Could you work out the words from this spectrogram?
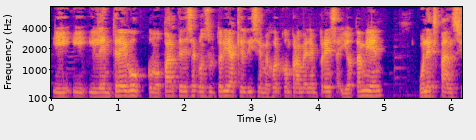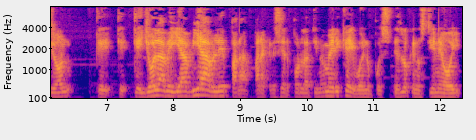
y, le entrego como parte de esa consultoría que él dice, mejor cómprame la empresa, y yo también, una expansión que, que, yo la veía viable para, para, crecer por Latinoamérica y bueno, pues es lo que nos tiene hoy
